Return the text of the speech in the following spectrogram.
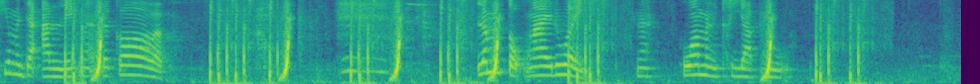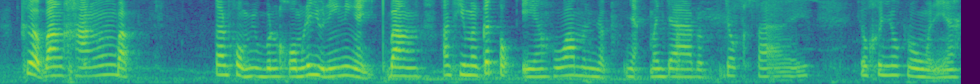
ที่มันจะอันเล็กนะแล้วก็แบบ แล้วมันตกง่ายด้วยนะ เพราะว่ามันขยับอยู่ เกือบบางครั้งแบบ ตอนผมอยู่บนโคมแล้วอยู่นิ่งๆอะบางบางทีมันก็ตกเอง เพราะว่ามันแบบเนี่ยมันจะแบบยกซ้าย ยกขึ้นยกลงแบบนี้นะ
